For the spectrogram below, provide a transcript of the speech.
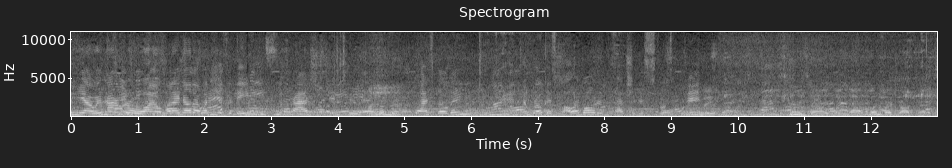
Yeah, we've had him for a while, but I know that when he was a baby, he crashed into a glass building and broke his collarbone and fractured his skull. One of our dog pets.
